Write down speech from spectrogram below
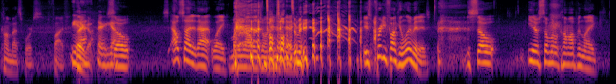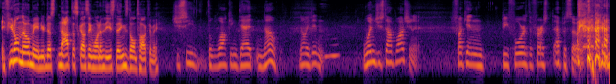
Combat sports. Five. Yeah. There you go. There you go. So outside of that, like my knowledge on Don't talk to me. is pretty fucking limited. So, you know, someone will come up and like, if you don't know me and you're just not discussing one of these things, don't talk to me. "Did you see The Walking Dead?" No, no, I didn't. When did you stop watching it? Fucking before the first episode. I've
